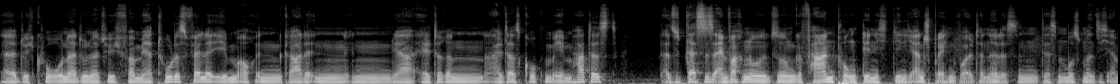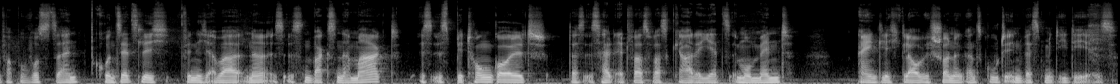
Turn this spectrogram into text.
äh, durch Corona du natürlich vermehrt Todesfälle eben auch in gerade in, in ja, älteren Altersgruppen eben hattest. Also das ist einfach nur so ein Gefahrenpunkt, den ich, den ich ansprechen wollte. Ne? Dessen, dessen muss man sich einfach bewusst sein. Grundsätzlich finde ich aber, ne, es ist ein wachsender Markt, es ist Betongold, das ist halt etwas, was gerade jetzt im Moment eigentlich, glaube ich, schon eine ganz gute Investmentidee ist.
